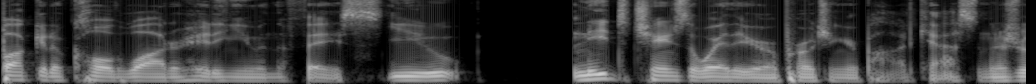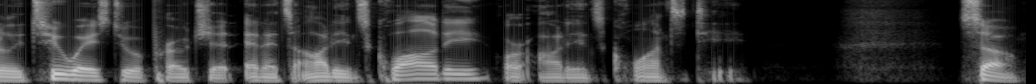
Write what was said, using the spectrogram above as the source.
bucket of cold water hitting you in the face. You need to change the way that you're approaching your podcast. And there's really two ways to approach it, and it's audience quality or audience quantity. So,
